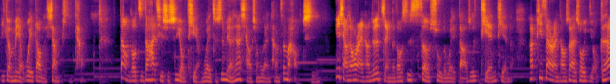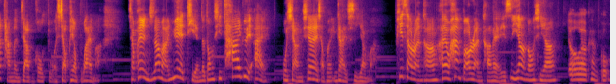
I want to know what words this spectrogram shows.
一个没有味道的橡皮糖。但我们都知道它其实是有甜味，只是没有像小熊软糖这么好吃。因为小熊软糖就是整个都是色素的味道，就是甜甜的。那披萨软糖虽然说有，可是它糖分加不够多，小朋友不爱嘛。小朋友，你知道吗？越甜的东西他越爱。我想现在小朋友应该也是一样吧。披萨软糖还有汉堡软糖，哎，也是一样的东西啊。有，我有看过。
